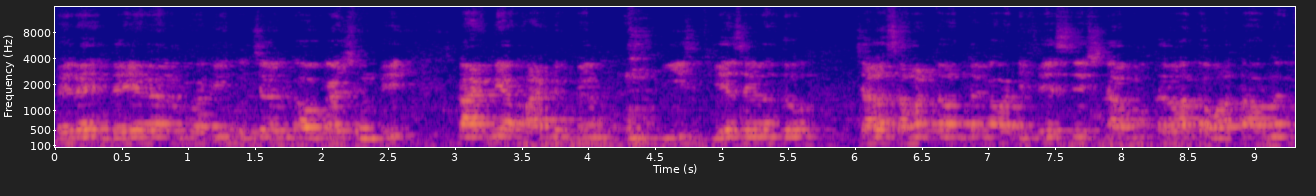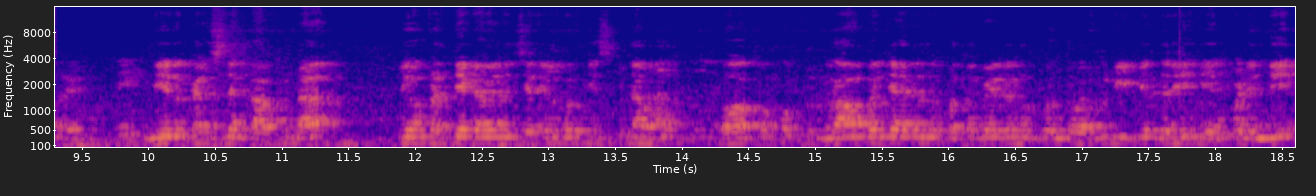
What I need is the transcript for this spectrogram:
డయే- డయేరియా వాటి వచ్చేందుకు అవకాశం ఉంది. కాబట్టి వాటిని మేము ఈ వేసవిలందు చాలా సమర్థవంతంగా వాటిని ఫేస్ చేసినాము. తర్వాత వాతావరణం నీరు కలుషితం కాకుండా మేము ప్రత్యేకమైన చర్యలు కూడా తీసుకున్నాము. గ్రామ పంచాయతీ నుండి కొత్తపేట కొంతవరకు నీటి జరిగి ఏర్పడింది.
